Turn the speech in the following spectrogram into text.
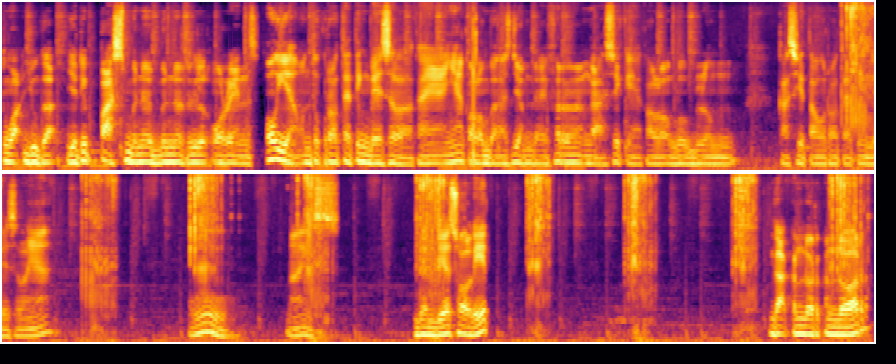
tua juga. Jadi pas bener-bener real orange. Oh iya untuk rotating bezel. Kayaknya kalau bahas jam diver nggak asik ya kalau gue belum kasih tahu rotating bezelnya. Uh nice. Dan dia solid. Nggak kendor-kendor.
